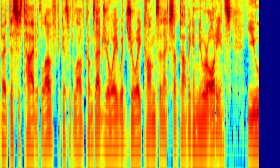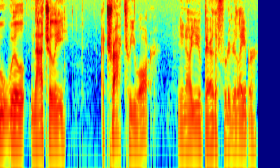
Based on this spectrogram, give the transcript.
but this is tied with love because with love comes that joy. With joy comes the next subtopic, a newer audience. You will naturally attract who you are. You know, you bear the fruit of your labor,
